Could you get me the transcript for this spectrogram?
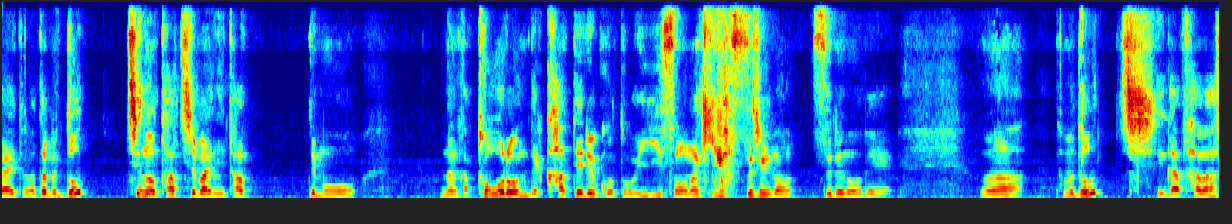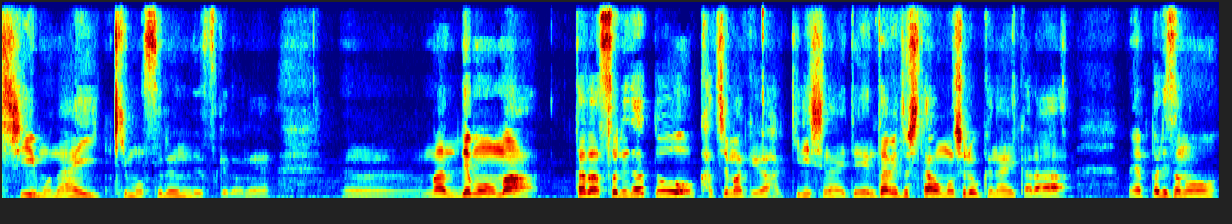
えたら多分どっちの立場に立ってもなんか討論で勝てることを言いそうな気がするの するのでまあ多分どっちが正しいもない気もするんですけどね。うん、まあでもまあ、ただそれだと勝ち負けがはっきりしないとエンタメとしては面白くないから、やっぱりその、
